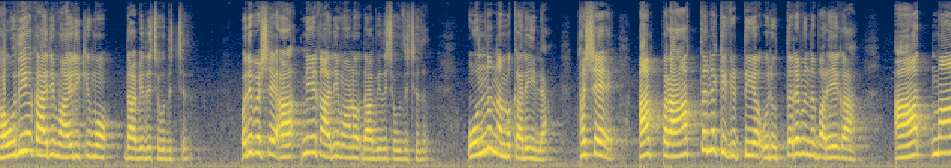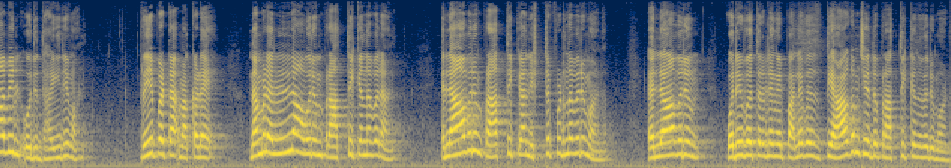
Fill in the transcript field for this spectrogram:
ഭൗതിക കാര്യമായിരിക്കുമോ ദാവീദ് ചോദിച്ചത്? ഒരു പക്ഷേ ആത്മീയ കാര്യമാണോ ദാവീദ് ചോദിച്ചത്? ഒന്നും നമുക്കറിയില്ല. പക്ഷേ ആ പ്രാർത്ഥനയ്ക്ക് കിട്ടിയ ഒരു ഉത്തരമെന്ന് പറയുക ആത്മാവിൽ ഒരു ധൈര്യമാണ്. പ്രിയപ്പെട്ട മക്കളെ നമ്മളെല്ലാവരും പ്രാർത്ഥിക്കുന്നവരാണ്. എല്ലാവരും പ്രാർത്ഥിക്കാൻ ഇഷ്ടപ്പെടുന്നവരുമാണ്. എല്ലാവരും ഒരു വിധത്തിൽ അല്ലെങ്കിൽ പല വിധ ത്യാഗം ചെയ്ത് പ്രാർത്ഥിക്കുന്നവരുമാണ്.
